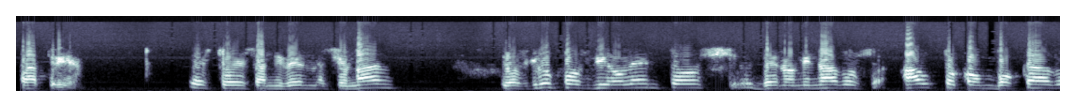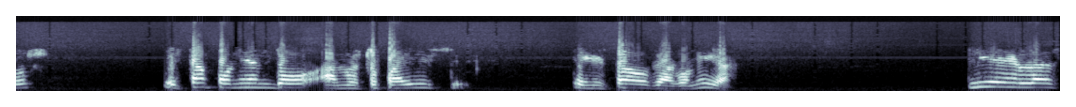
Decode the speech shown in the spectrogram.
patria. Esto es a nivel nacional. Los grupos violentos denominados autoconvocados están poniendo a nuestro país en estado de agonía. Y en las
